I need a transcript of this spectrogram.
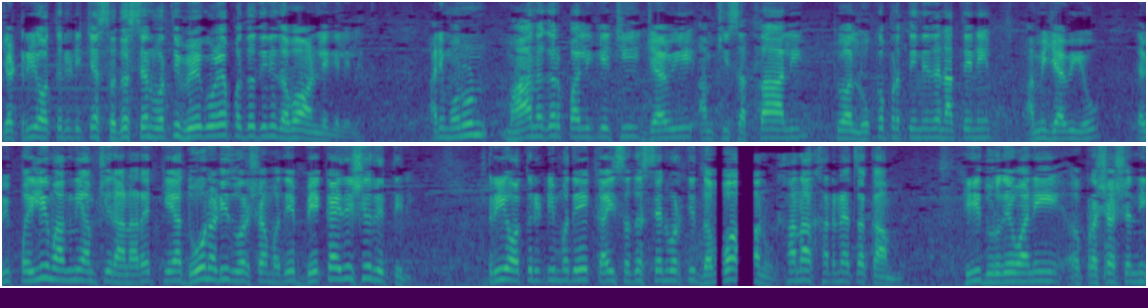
ज्या ट्री ऑथॉरिटीच्या सदस्यांवरती वेगवेगळ्या पद्धतीने दबाव आणले गेलेले आहेत. आणि म्हणून महानगरपालिकेची ज्यावेळी आमची सत्ता आली किंवा लोकप्रतिनिधी नात्याने आम्ही ज्यावेळी येऊ त्यावेळी पहिली मागणी आमची राहणार आहे की या दोन अडीच वर्षामध्ये बेकायदेशीर रीतीने ट्री ऑथॉरिटीमध्ये काही सदस्यांवरती दबाव आणून खाना खाण्याचं काम ही दुर्दैवानी अ, प्रशासनाने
